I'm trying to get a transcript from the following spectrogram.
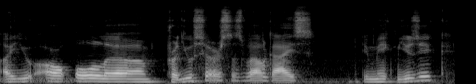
Are you are all uh, producers as well, guys? You make music?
